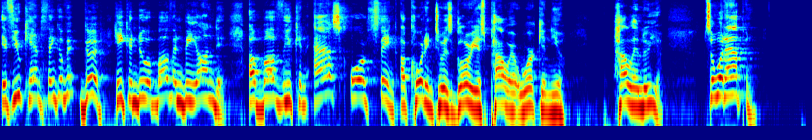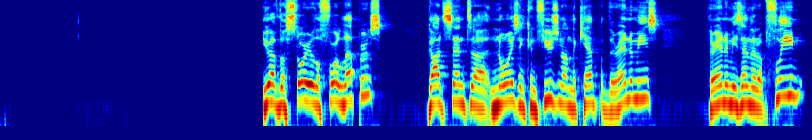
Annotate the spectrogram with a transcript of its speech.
if you can't think of it, good. He can do above and beyond it. Above you can ask or think according to his glorious power at work in you. Hallelujah. So what happened? You have the story of the four lepers God sent uh, noise and confusion on the camp of their enemies. Their enemies ended up fleeing.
